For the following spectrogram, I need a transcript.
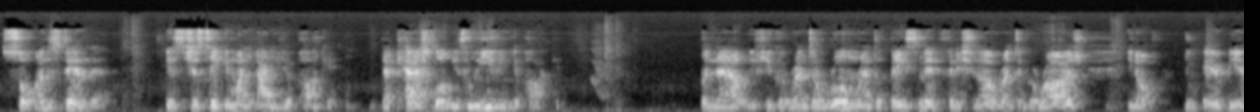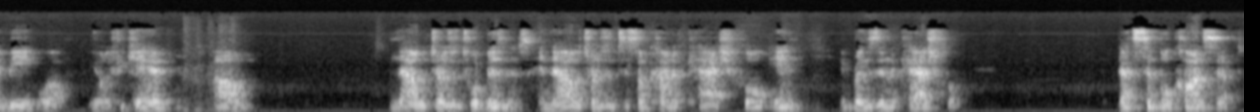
So understand that. It's just taking money out of your pocket. That cash flow is leaving your pocket. But now, if you can rent a room, rent a basement, finish it out, rent a garage, you know, do Airbnb, well, you know, if you can, um, now it turns into a business and now it turns into some kind of cash flow in. It brings in the cash flow. That simple concept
